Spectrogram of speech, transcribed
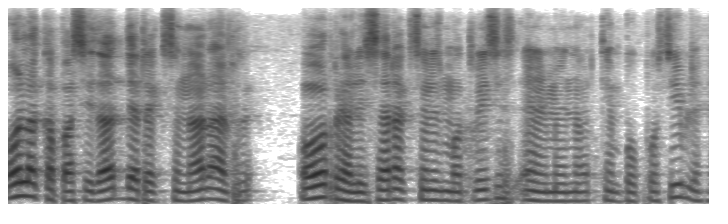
o la capacidad de reaccionar o realizar acciones motrices en el menor tiempo posible,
